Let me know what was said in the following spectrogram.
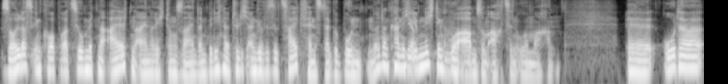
Soll das in Kooperation mit einer alten Einrichtung sein? Dann bin ich natürlich an gewisse Zeitfenster gebunden. Ne? Dann kann ich ja, eben nicht den genau. Chor abends um 18 Uhr machen. Äh, oder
